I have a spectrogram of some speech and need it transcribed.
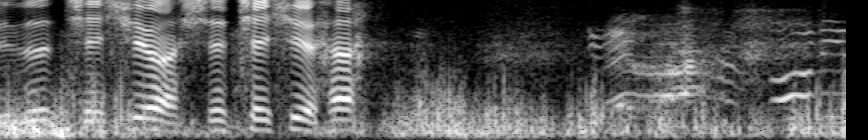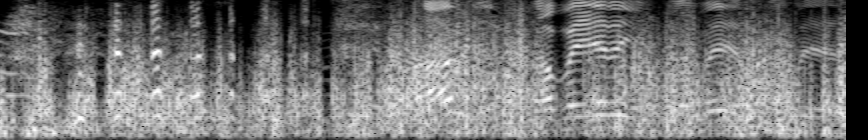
Bir de çekiyor, şimdi çekiyor ha. Abi şu kaba yere git, kaba yere, kaba yere.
